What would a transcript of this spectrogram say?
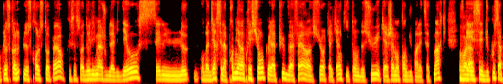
Donc le scroll, le scroll stopper, que ce soit de l'image ou de la vidéo, c'est le, on va dire, c'est la première impression que la pub va faire sur quelqu'un qui tombe dessus et qui a jamais entendu parler de cette marque. Voilà. Et c'est du coup ça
